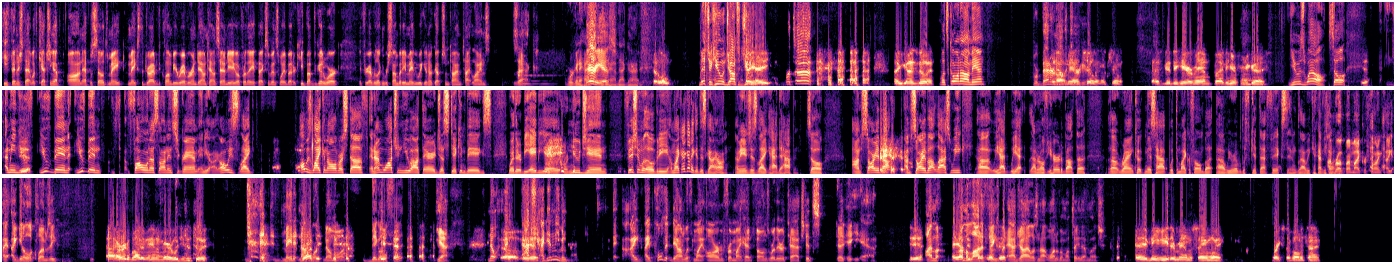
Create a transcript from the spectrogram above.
He finished that with catching up on episodes make makes the drive to the Columbia River in downtown San Diego for the Apex events way better. Keep up the good work. If you're ever looking for somebody, maybe we can hook up sometime. Tight lines, Zach. We're gonna have There he is. gonna have that guy, Hello. Mr. Hulen Johnson Jr. Hey, hey. What's up? How you guys doing? What's going on, man? We're better oh, now Oh, that man, you're I'm here. chilling. I'm chilling. That's good to hear, man. Glad to hear from you guys. You as well. So, Yeah. I mean, you've Yeah. you've been you've been following us on Instagram, and you're always like. Always liking all of our stuff, and I'm watching you out there just sticking bigs, whether it be ABA or New Gen, fishing with Obity. I'm like, I got to get this guy on. I mean, it just like had to happen. So, I'm sorry about I'm sorry about last week. Uh, we had we had I don't know if you heard about the uh, Ryan Cook mishap with the microphone, but uh, we were able to get that fixed, and I'm glad we can have you. I on. broke my microphone. I, I, I get a little clumsy. I heard about it, man. I heard. What'd you do to it? it made it not Drop work it. no more. big old foot. Yeah. No, Oh, actually, man. I didn't even. I I pulled it down with my arm from my headphones where they're attached. It's uh, it, yeah. Yeah. I'm a Hey, I am a lot of stuff like things, but agile is not one of them. I'll tell you that much. Hey, me either, man. I'm the same way. Break stuff all the time.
